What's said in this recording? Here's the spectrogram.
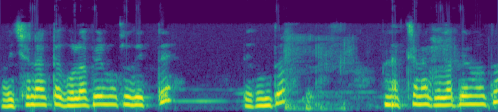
হয়েছে না একটা গোলাপের মতো দেখতে? দেখুন তো। লাগছে না গোলাপের মতো?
